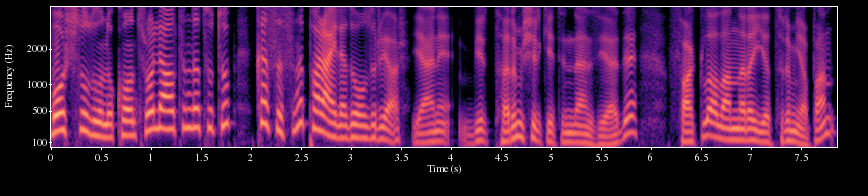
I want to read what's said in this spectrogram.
borçluluğunu kontrol altında tutup kasasını parayla dolduruyor. Yani bir tarım şirketinden ziyade farklı alanlara yatırım yapan,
